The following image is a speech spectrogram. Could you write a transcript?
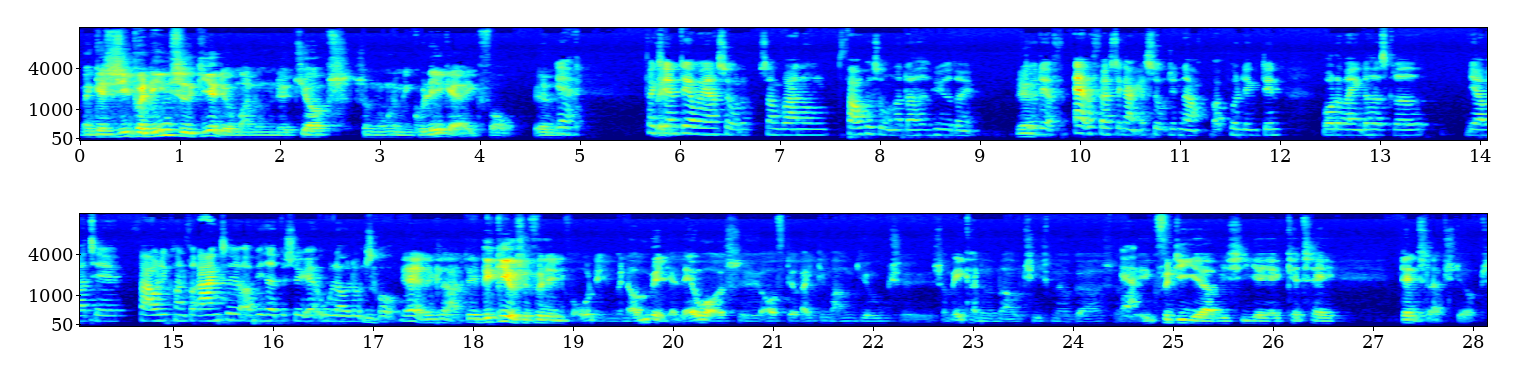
man kan sige, at på den ene side giver det jo mig nogle øh, jobs, som nogle af mine kollegaer ikke får. Øhm, Ja. For eksempel der, hvor jeg så det, som var nogle fagpersoner, der havde hyret dig ind. ja. Det var der allerførste gang, jeg så dit navn, var på LinkedIn, hvor der var en, der havde skrevet, jeg var til faglig konference, og vi havde besøg af Olav Lundsgaard. Ja, det er klart. Det, det giver jo selvfølgelig en fordel, men omvendt, jeg laver også øh, ofte rigtig mange jokes, øh, som ikke har noget med autisme at gøre. Så Ja. ikke fordi, jeg vil sige, at jeg ikke kan tage den slags jobs.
